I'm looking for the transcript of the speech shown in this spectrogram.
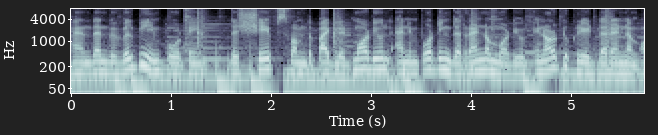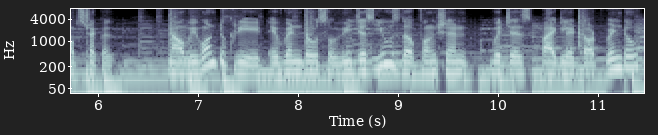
and then we will be importing the shapes from the Pyglet module and importing the random module in order to create the random obstacle. Now we want to create a window so we just use the function which is pyglet.window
